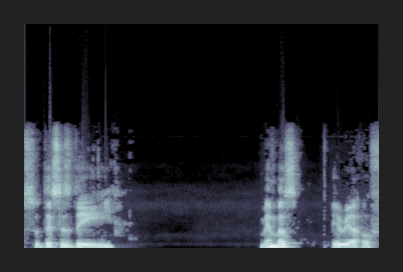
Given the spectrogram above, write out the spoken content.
so this is the members area of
